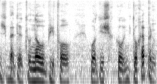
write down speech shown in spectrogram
It's better to know before what is going to happen.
